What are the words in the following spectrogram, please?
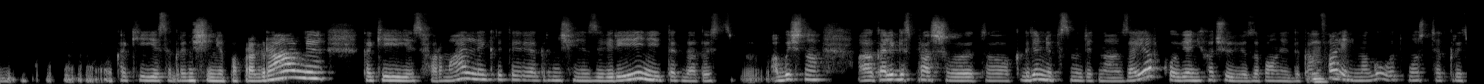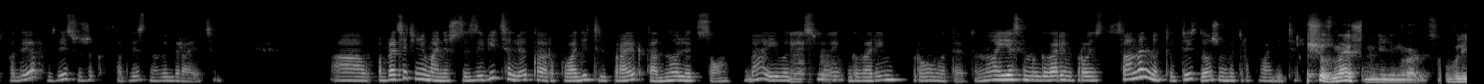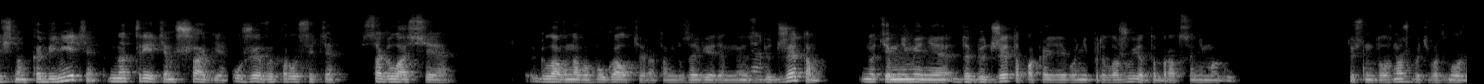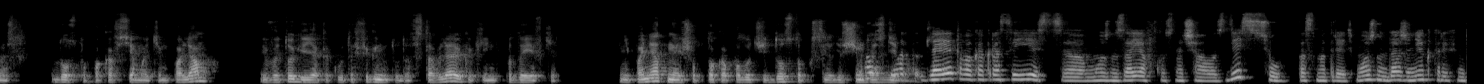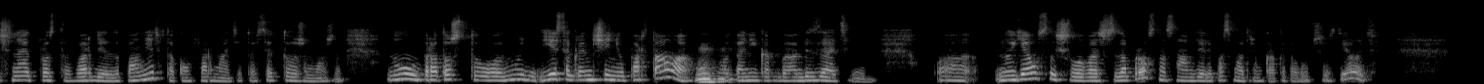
какие есть ограничения по программе, какие есть формальные критерии ограничения, заверения и так далее. То есть обычно а, коллеги спрашивают, а, где мне посмотреть на заявку, я не хочу ее заполнять до конца, я не могу, вот можете открыть PDF, и здесь уже, соответственно, выбираете. А, обратите внимание, что заявитель – это руководитель проекта одно лицо. Да, и вот здесь мы говорим про вот это. Ну а если мы говорим про институциональную, то здесь должен быть руководитель. Еще, знаешь, мне не нравится, в личном кабинете на третьем шаге уже вы просите согласие главного бухгалтера, там, заверенное Да. с бюджетом, но тем не менее до бюджета, пока я его не приложу, я добраться не могу. То есть ну, должна же быть возможность доступа ко всем этим полям, и в итоге я какую-то фигню туда вставляю, какие-нибудь PDF-ки непонятные, чтобы только получить доступ к следующим Ну, разделам. вот для этого как раз и есть, э, можно заявку сначала здесь всю посмотреть, можно даже некоторых начинают просто в Word заполнять в таком формате, то есть это тоже можно. Ну, про то, что ну, есть ограничения у портала, Мгм. вот они как бы обязательны. А, Но я услышала ваш запрос, на самом деле, посмотрим, как это лучше сделать.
